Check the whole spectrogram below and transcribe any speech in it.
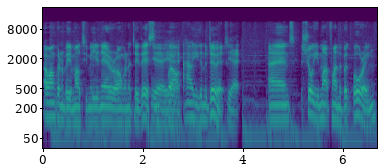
oh, I'm going to be a multimillionaire or I'm going to do this. Yeah, And, yeah. Well, how are you going to do it? Yeah. And sure, you might find the book boring,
